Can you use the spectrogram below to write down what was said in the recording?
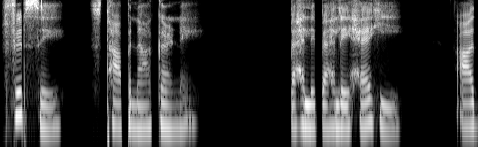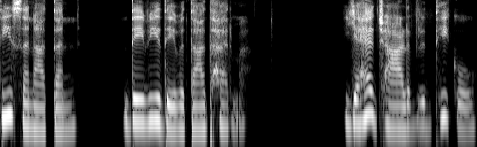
फिर से स्थापना करने। पहले पहले है ही आदि सनातन देवी देवता धर्म। यह झाड़ वृद्धि को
